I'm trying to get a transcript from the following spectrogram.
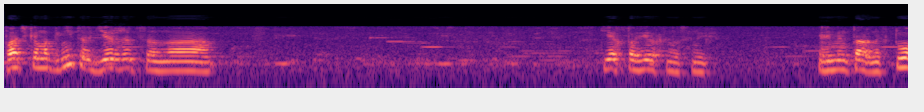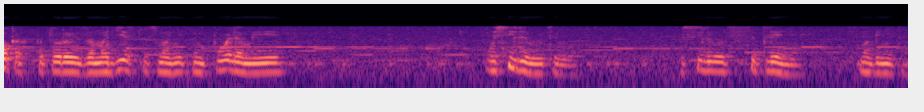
Пачка магнитов держится на тех поверхностных элементарных токах, которые взаимодействуют с магнитным полем и усиливают его, усиливают сцепление с магнитом.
